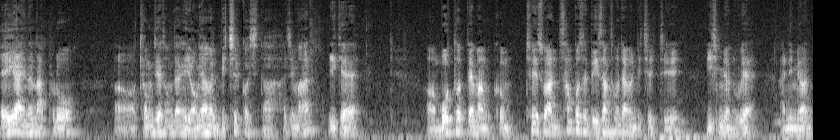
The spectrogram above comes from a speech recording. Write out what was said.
AI는 앞으로 어, 경제 성장에 영향을 미칠 것이다. 하지만 이게 어, 모터 때만큼 최소한 3% 이상 성장을 미칠지 20년 후에 아니면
